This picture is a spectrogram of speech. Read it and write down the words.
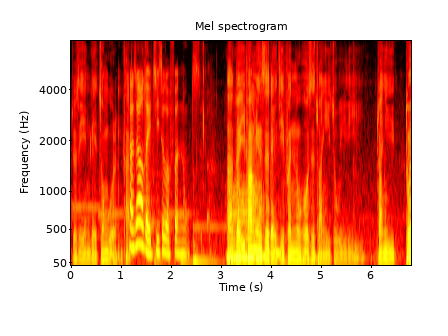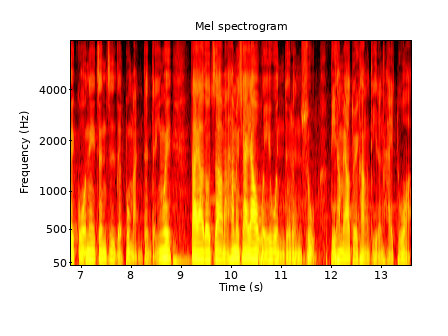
就是演给中国人看。他是要累积这个愤怒值吧。呃，对，一方面是哦累积愤怒，或是转移注意力，转移对国内政治的不满等等。因为大家都知道嘛，他们现在要维稳的人数比他们要对抗的敌人还多啊，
